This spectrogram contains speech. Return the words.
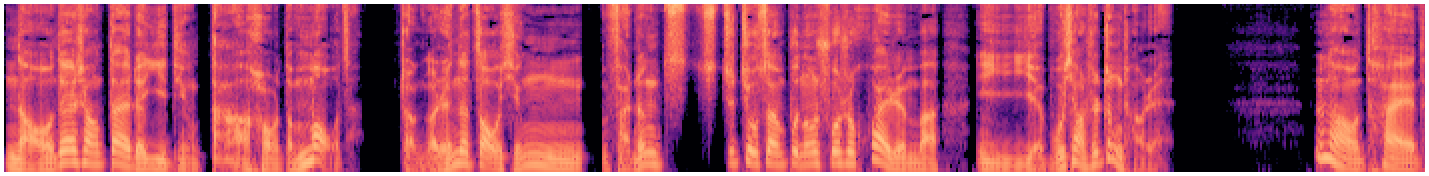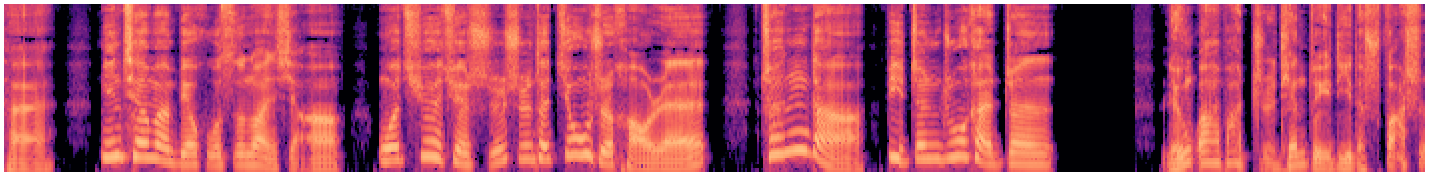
脑袋上戴着一顶大号的帽子，整个人的造型，反正就就算不能说是坏人吧，也不像是正常人。老太太，您千万别胡思乱想，我确确实实他就是好人，真的比珍珠还真。刘阿八指天对地的发誓：“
